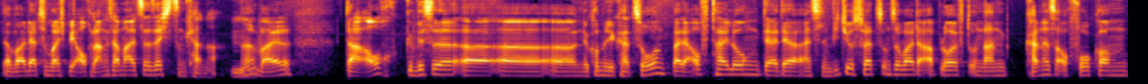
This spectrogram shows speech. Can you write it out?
Da war der zum Beispiel auch langsamer als der 16-Kanner, mhm. ne? weil da auch gewisse äh, äh, eine Kommunikation bei der Aufteilung der, der einzelnen Videosets und so weiter abläuft und dann kann es auch vorkommen,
